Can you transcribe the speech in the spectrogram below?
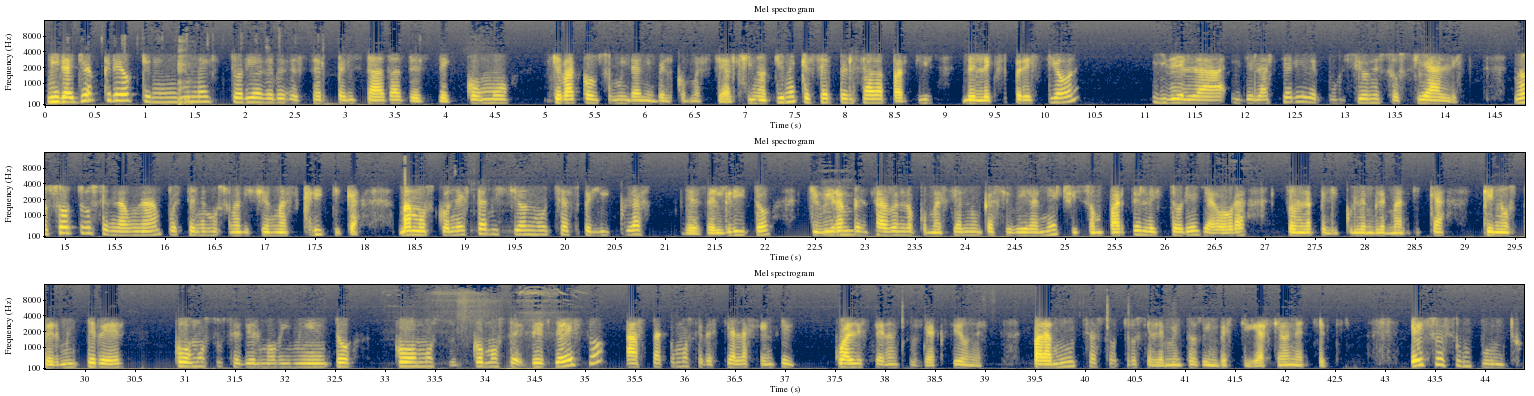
Mira, yo creo que ninguna historia debe de ser pensada desde cómo se va a consumir a nivel comercial, sino tiene que ser pensada a partir de la expresión y de la y de la serie de pulsiones sociales nosotros en la UNAM pues tenemos una visión más crítica. Vamos, con esta visión muchas películas, desde el grito, si hubieran pensado en lo comercial nunca se hubieran hecho y son parte de la historia y ahora son la película emblemática que nos permite ver cómo sucedió el movimiento, cómo, cómo se, desde eso hasta cómo se vestía la gente y cuáles eran sus reacciones para muchos otros elementos de investigación, etcétera. Eso es un punto.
